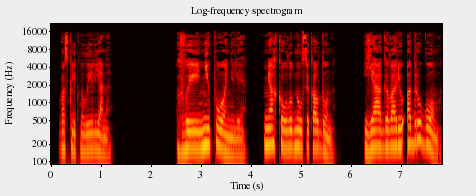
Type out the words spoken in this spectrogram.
— воскликнула Ильяна. «Вы не поняли», — мягко улыбнулся колдун. «Я говорю о другом.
